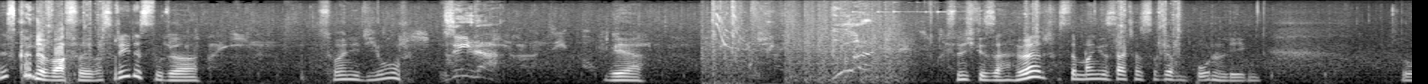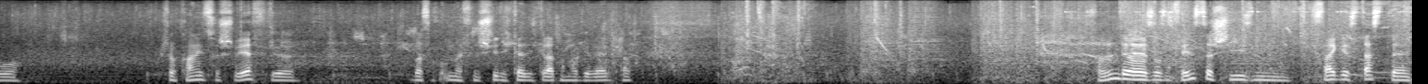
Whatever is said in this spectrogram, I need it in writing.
Das ist keine Waffe. Was redest du da? So ein Idiot. Sie! Wer? Hast du nicht gesagt? Hört, was der Mann gesagt hat, dass wir auf dem Boden liegen. So. Ist doch gar nicht so schwer für... Was auch immer für eine Schwierigkeit ich gerade nochmal gewählt habe. Soll denn jetzt aus dem Fenster schießen? Wie feige ist das denn?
